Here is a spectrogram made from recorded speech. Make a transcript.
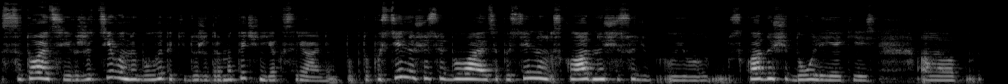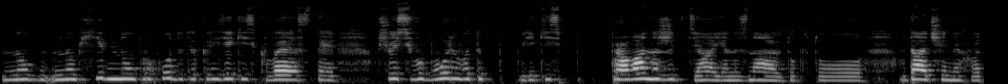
Ситуації в житті вони були такі дуже драматичні, як в серіалі. Тобто постійно щось відбувається, постійно складнощі судьб- складнощі долі якісь. Необхідно проходити крізь якісь квести, щось виборювати, якісь права на життя, я не знаю. Тобто вдачі не, хват...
